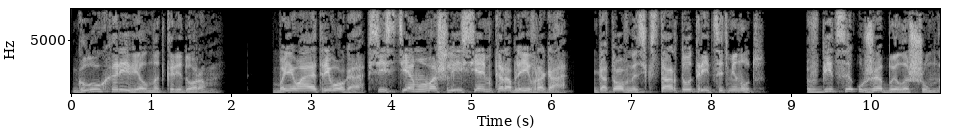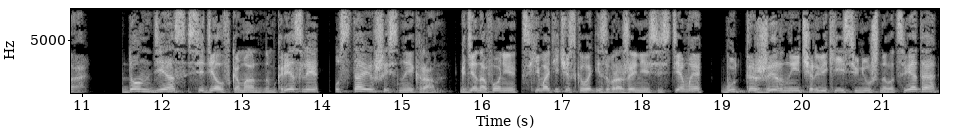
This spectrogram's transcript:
глухо ревел над коридором. «Боевая тревога! В систему вошли семь кораблей врага! Готовность к старту 30 минут!» В бице уже было шумно. Дон Диас сидел в командном кресле, уставившись на экран, где на фоне схематического изображения системы, будто жирные червяки синюшного цвета,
